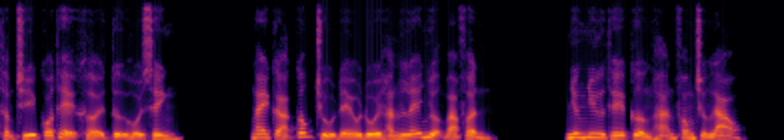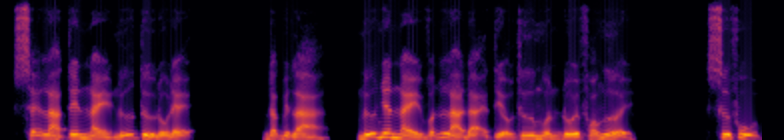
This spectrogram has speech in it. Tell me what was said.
thậm chí có thể khởi tử hồi sinh. Ngay cả cốc chủ đều đối hắn lễ nhượng ba phần. Nhưng như thế cường hãn phong trưởng lão, sẽ là tên này nữ tử đồ đệ. Đặc biệt là, nữ nhân này vẫn là đại tiểu thư muốn đối phó người. Sư phụ,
